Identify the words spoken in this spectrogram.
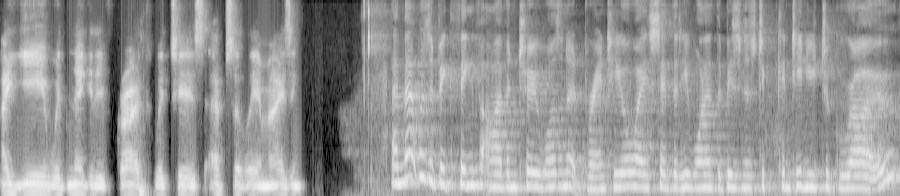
a year with negative growth, which is absolutely amazing. And that was a big thing for Ivan too, wasn't it, Brent? He always said that he wanted the business to continue to grow,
